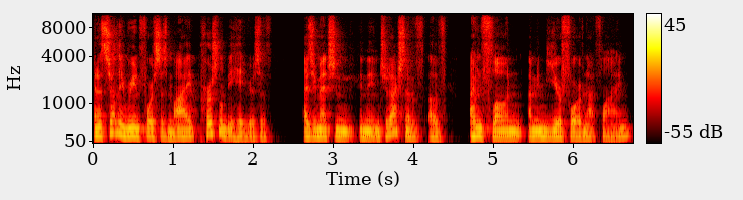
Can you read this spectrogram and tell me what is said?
And it certainly reinforces my personal behaviors of, as you mentioned in the introduction, of, of I haven't flown, I'm in year four of not flying.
